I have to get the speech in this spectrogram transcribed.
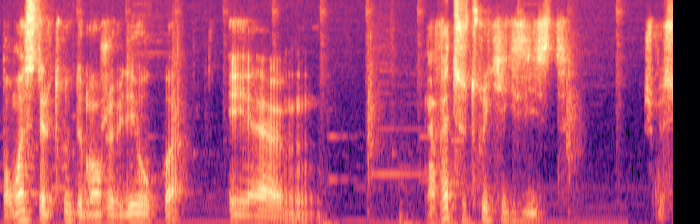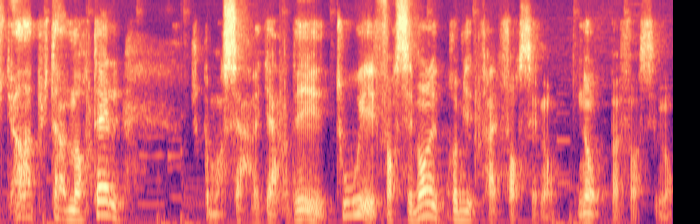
Pour moi, c'était le truc de mon jeu vidéo, quoi. Et en fait, ce truc existe. Je me suis dit, ah putain, mortel je commençais à regarder et tout, et forcément, les premiers. Enfin, forcément, non, pas forcément.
